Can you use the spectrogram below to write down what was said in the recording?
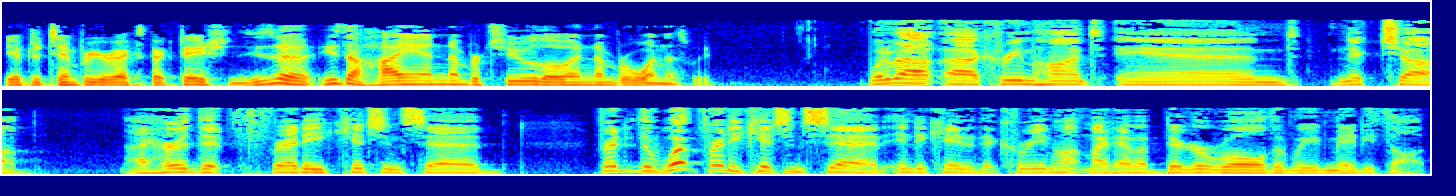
you have to temper your expectations. He's a he's a high end number two, low end number one this week. What about uh, Kareem Hunt and Nick Chubb? I heard that Freddie Kitchen said, Freddie, what Freddie Kitchen said indicated that Kareem Hunt might have a bigger role than we maybe thought.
